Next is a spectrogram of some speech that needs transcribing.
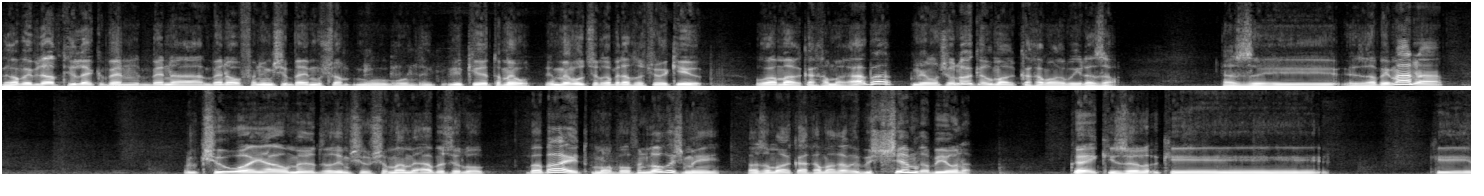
רבי פדת חילק בין, בין, ה, בין האופנים שבהם הוא, שם, הוא, הוא הכיר את הממות. הממות של רבי פדת שהוא הכיר, הוא אמר כך אמר אבא, הממות שהוא לא הכיר, הוא אמר כך אמר רבי אלעזר. אז, אה, אז רבי מנה, כשהוא היה אומר דברים שהוא שמע מאבא שלו בבית, כלומר באופן לא רשמי, אז הוא אמר כך אמר רבי בשם רבי יונה. אוקיי? כי זה לא... כי... כי...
